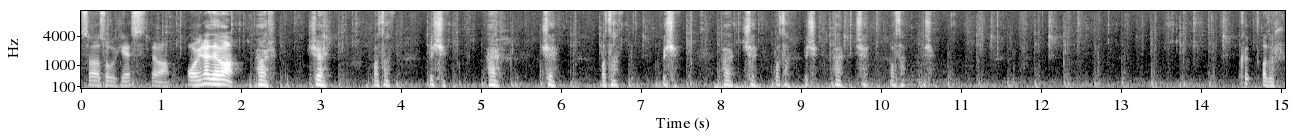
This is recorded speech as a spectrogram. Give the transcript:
Sağa solu kes. Devam. Oyna devam. Her şey vatan için. Her şey vatan için. Her şey vatan için. Her şey vatan için. Kıt, a dur.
